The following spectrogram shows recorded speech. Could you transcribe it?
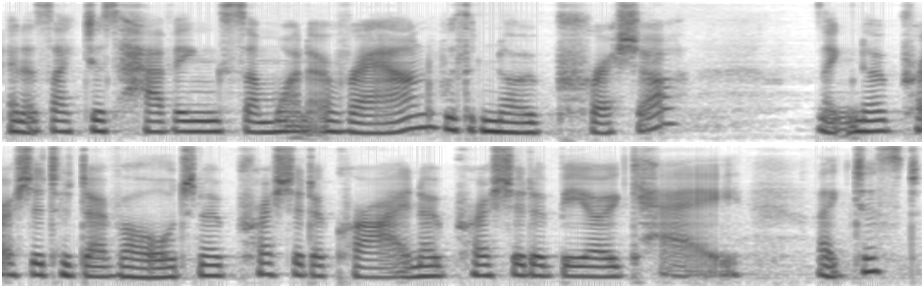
And it's like just having someone around with no pressure like, no pressure to divulge, no pressure to cry, no pressure to be okay. Like, just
